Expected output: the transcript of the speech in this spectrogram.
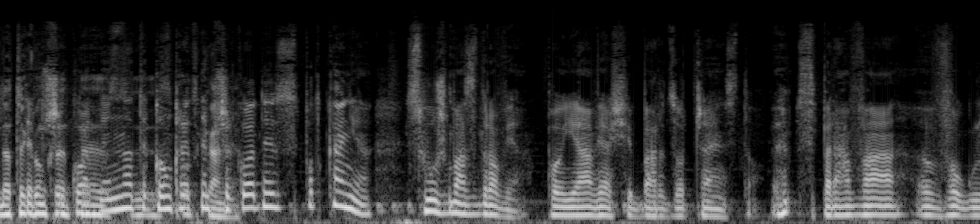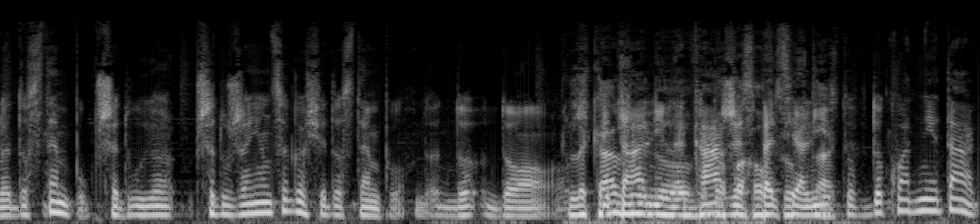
Na te konkretne przykłady, na te konkretne spotkania. przykłady spotkania. Służba zdrowia pojawia się bardzo często. Sprawa w ogóle dostępu, przedłużającego się dostępu do, do, do Lekarzy, szpitali, do- lekarzy, specjalistów. Dokładnie tak.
